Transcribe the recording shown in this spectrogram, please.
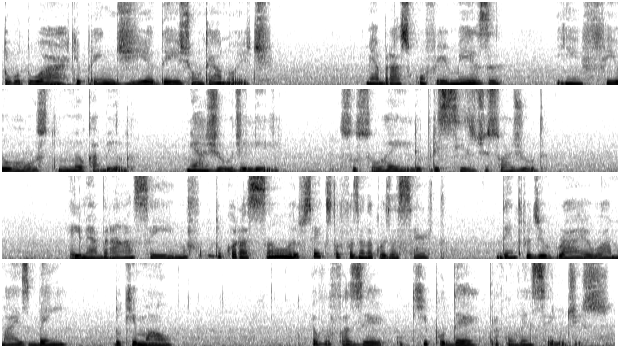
todo o ar que prendia desde ontem à noite. Me abraço com firmeza e enfio o rosto no meu cabelo. Me ajude, Lily. Sussurra ele, eu preciso de sua ajuda. Ele me abraça e, no fundo do coração, eu sei que estou fazendo a coisa certa. Dentro de Ryle há mais bem do que mal. Eu vou fazer o que puder para convencê-lo disso.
